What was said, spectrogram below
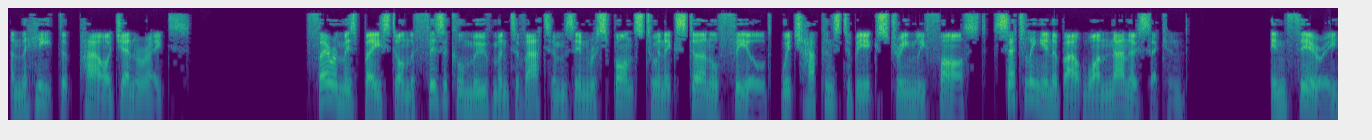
and the heat that power generates. FeRAM is based on the physical movement of atoms in response to an external field, which happens to be extremely fast, settling in about 1 nanosecond. In theory,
